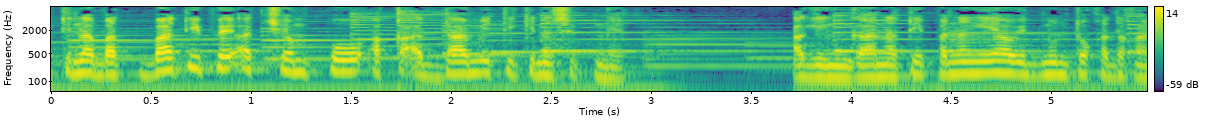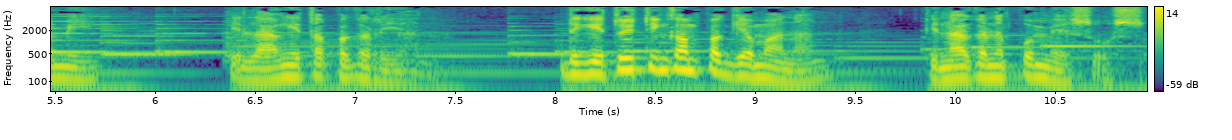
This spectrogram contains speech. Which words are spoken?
itinabatbati pay at siyampo akaadami ti kinasipnget aging gana ti panangyawid munto kada kami ilangit a pagarian digitoy tingkang pagyamanan tinaga na po mesos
